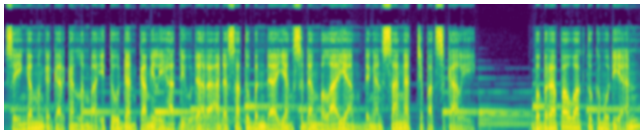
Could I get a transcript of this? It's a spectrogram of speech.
sehingga menggegarkan lembah itu dan kami lihat di udara ada satu benda yang sedang melayang dengan sangat cepat sekali. Beberapa waktu kemudian,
